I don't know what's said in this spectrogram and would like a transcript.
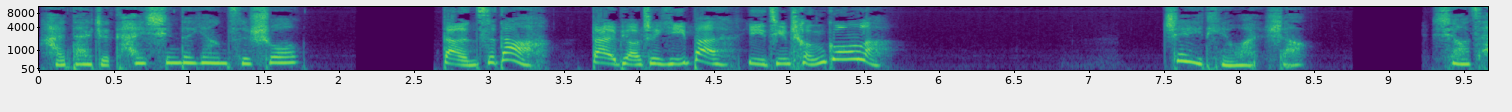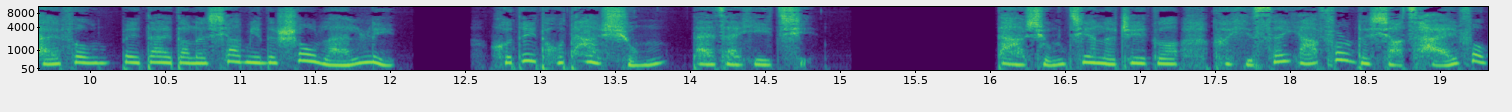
还带着开心的样子说：“胆子大，代表着一半已经成功了。”这天晚上，小裁缝被带到了下面的兽栏里，和那头大熊待在一起。大熊见了这个可以塞牙缝的小裁缝，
